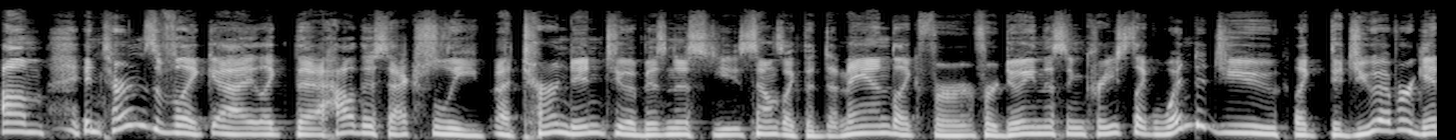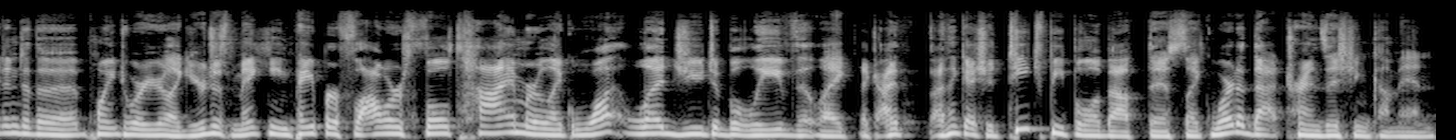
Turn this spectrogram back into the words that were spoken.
um, in terms of like, uh, like the, how this actually uh, turned into a business, it sounds like the demand, like for, for doing this increased. Like when did you, like, did you ever get into the point where you're like, you're just making paper flowers full time or like what led you to believe that like, like I, I think I should teach people about this? Like, where did that transition come in?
